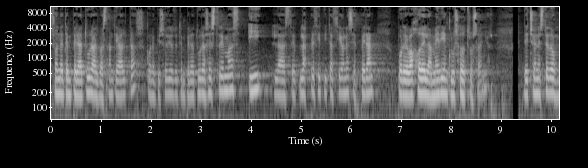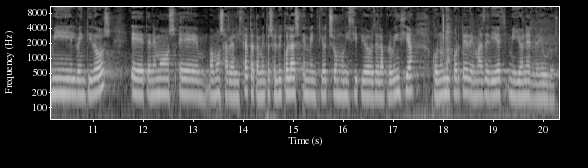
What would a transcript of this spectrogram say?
son de temperaturas bastante altas, con episodios de temperaturas extremas y las, precipitaciones se esperan por debajo de la media incluso de otros años. De hecho, en este 2022 eh, tenemos, eh, vamos a realizar tratamientos selvícolas en 28 municipios de la provincia con un importe de más de 10 millones de euros.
